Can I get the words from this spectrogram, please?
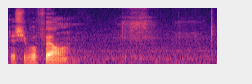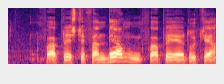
Qu'est-ce qu'il faut faire hein? Faut appeler Stéphane Bern faut appeler Drucker?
